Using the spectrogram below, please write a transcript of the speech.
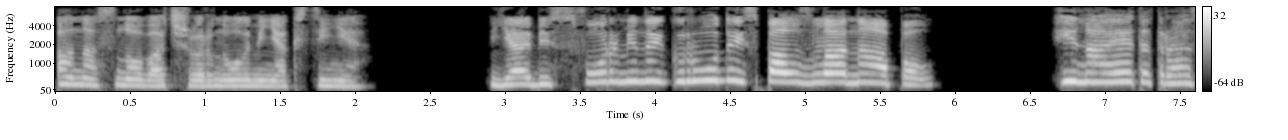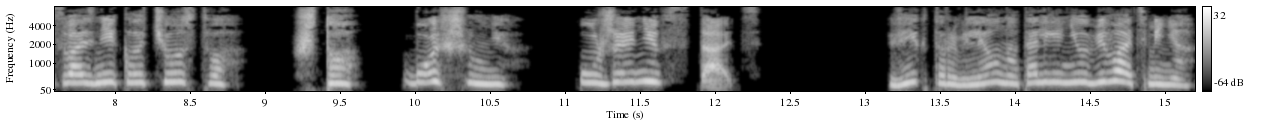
Она снова отшвырнула меня к стене. Я бесформенной грудой сползла на пол. И на этот раз возникло чувство, что больше мне уже не встать. Виктор велел Наталье не убивать меня,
